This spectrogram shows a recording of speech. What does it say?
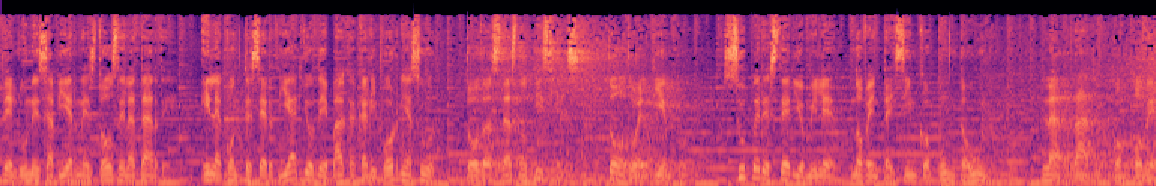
De lunes a viernes 2 de la tarde. El acontecer diario de Baja California Sur. Todas las noticias. Todo el tiempo. Super Estéreo Milet 95.1. La radio con poder.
